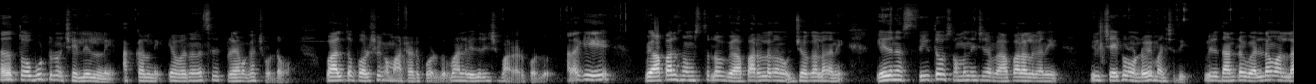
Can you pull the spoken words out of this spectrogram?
తర్వాత తోబుట్టున చెల్లెల్ని అక్కల్ని ఎవరైనా సరే ప్రేమగా చూడడం వాళ్ళతో పరుషంగా మాట్లాడకూడదు వాళ్ళని ఎదిరించి మాట్లాడకూడదు. అలాగే వ్యాపార సంస్థలో వ్యాపారాలు కానీ ఉద్యోగాలు కానీ ఏదైనా స్త్రీతో సంబంధించిన వ్యాపారాలు కానీ వీళ్ళు చేయకుండా ఉండవే మంచిది. వీళ్ళు దాంట్లో వెళ్ళడం వల్ల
